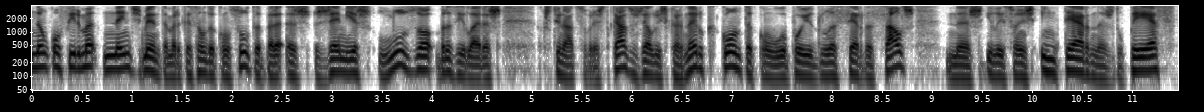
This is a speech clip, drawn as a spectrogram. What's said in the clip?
não confirma nem desmente a marcação da consulta para as gêmeas luso-brasileiras. Questionado sobre este caso, José Luís Carneiro, que conta com o apoio de Lacerda Salles nas eleições internas do PS,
